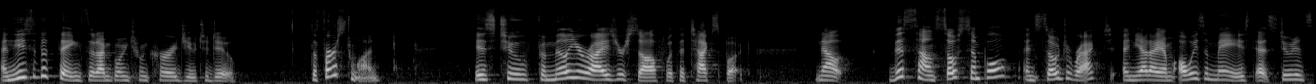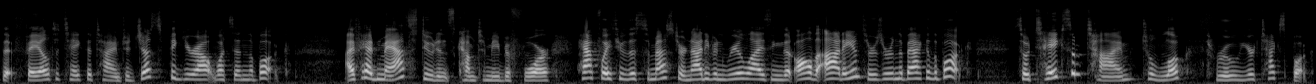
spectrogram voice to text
And these are the things that I'm going to encourage you to do. The first one is to familiarize yourself with the textbook. Now, this sounds so simple and so direct, and yet I am always amazed at students that fail to take the time to just figure out what's in the book. I've had math students come to me before, halfway through the semester, not even realizing that all the odd answers are in the back of the book. So take some time to look through your textbook.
